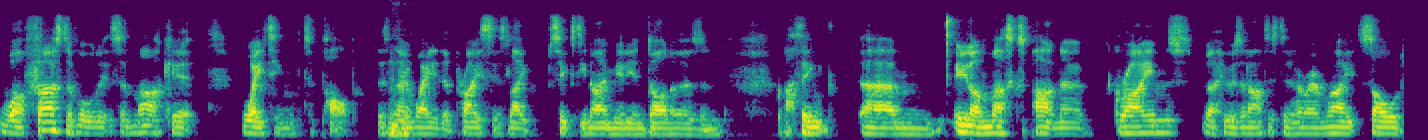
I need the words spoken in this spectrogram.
well, first of all, it's a market waiting to pop. There's mm-hmm. no way that price is like $69 million. And I think um, Elon Musk's partner, Grimes, uh, who is an artist in her own right, sold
